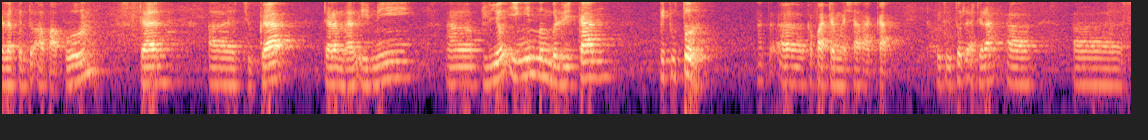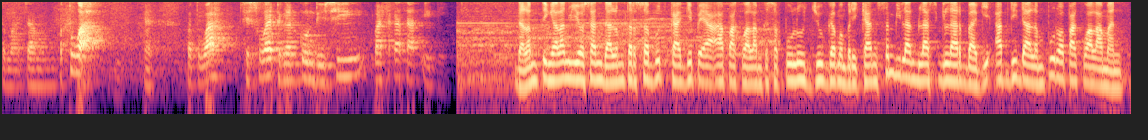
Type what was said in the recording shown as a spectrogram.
dalam bentuk apa pun dan eh, juga dalam hal ini eh, beliau ingin memberikan pitutur uh, kepada masyarakat. Pitutur adalah uh, uh, semacam petuah, ya, petuah sesuai dengan kondisi masyarakat saat ini. Dalam tinggalan Wiyosan dalam tersebut, KGPAA Pakualam ke-10 juga memberikan 19 gelar bagi abdi dalam Puro Pakualaman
